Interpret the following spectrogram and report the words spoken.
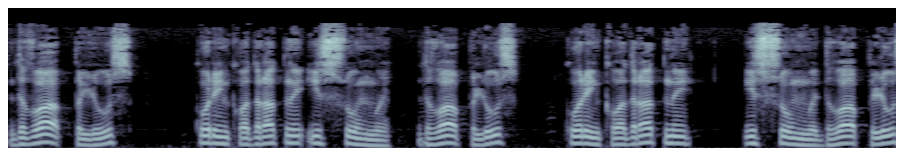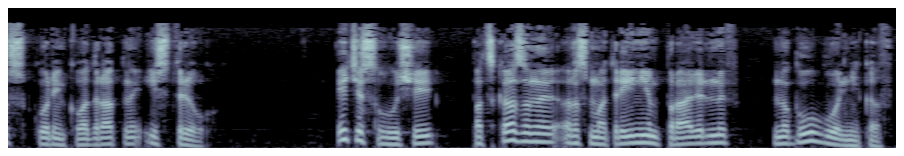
2 плюс корень квадратный из суммы 2 плюс корень квадратный из суммы 2 плюс корень квадратный из 3. Эти случаи подсказаны рассмотрением правильных многоугольников.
